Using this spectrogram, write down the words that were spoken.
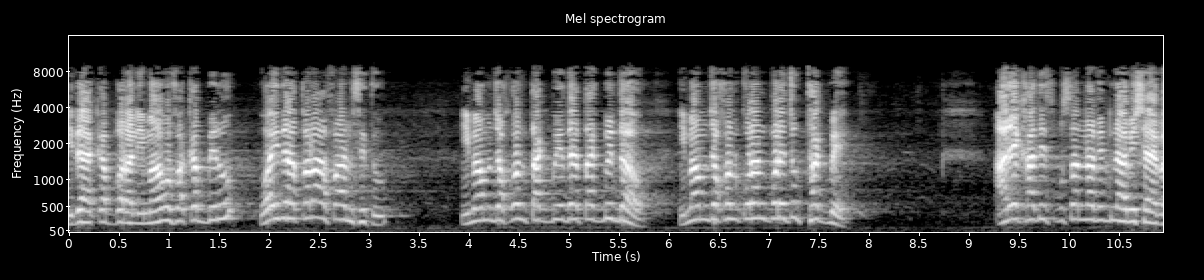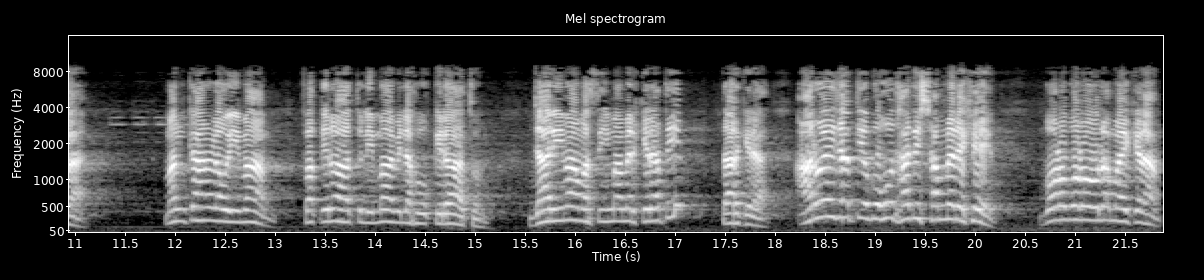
ইদা কাব্বর আল ইমাম ফাকাব্বিরু ওয়াইদা করা ফানসিতু ইমাম যখন তাকবির দেয়, তাকবির দাও। ইমাম যখন কোরআন পড়ে, চুপ থাকবে। আরেক হাদিস মুসান্নাব ইবনে আবি সাহেবা মান কান ইমাম, ফাকিরাতুল ইমাম লাহু কিরাতুন। যার ইমাম আছে, ইমামের কেরাতি, তার কেরাত। আরও এই জাতীয় বহুত হাদিস সামনে রেখে বড় বড় ওলামায়ে কেরাম,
